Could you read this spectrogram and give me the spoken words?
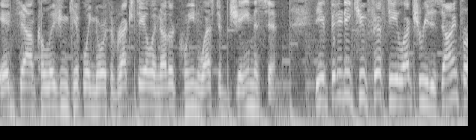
In town collision. Kipling north of Rexdale. Another Queen west of Jameson. The Infiniti Q50 luxury design for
